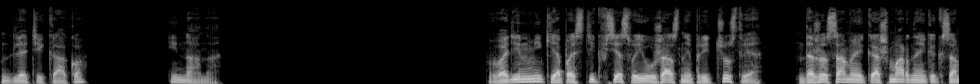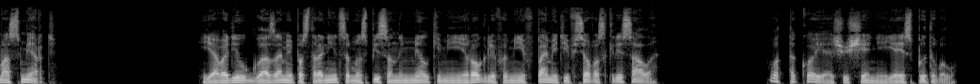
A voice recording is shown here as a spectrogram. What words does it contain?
Для Тикако и Нана. В один миг я постиг все свои ужасные предчувствия, даже самые кошмарные, как сама смерть. Я водил глазами по страницам, исписанным мелкими иероглифами, и в памяти все воскресало. Вот такое ощущение я испытывал.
